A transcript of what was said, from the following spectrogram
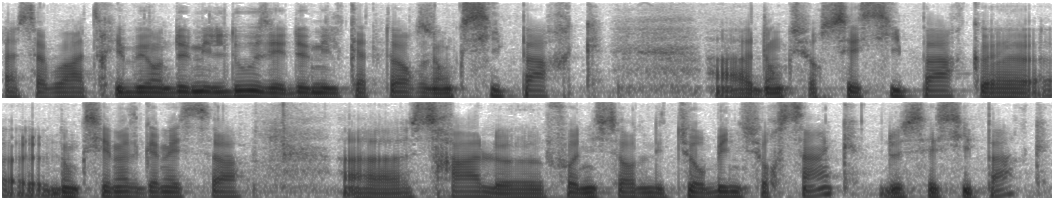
à, savoir attribués en 2012 et 2014, donc six parcs. Donc sur ces six parcs, donc Siemens Gamesa sera le fournisseur des turbines sur cinq de ces six parcs.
